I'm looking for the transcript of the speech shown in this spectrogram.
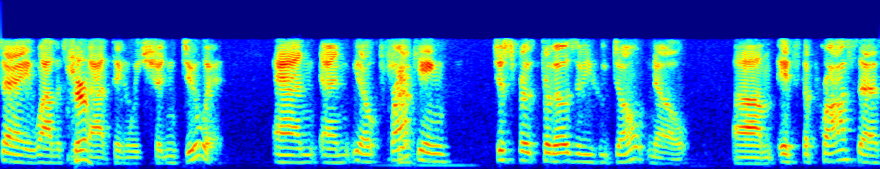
say, wow, this sure. is a bad thing, we shouldn't do it. And and you know, fracking, sure. just for for those of you who don't know, um, it's the process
